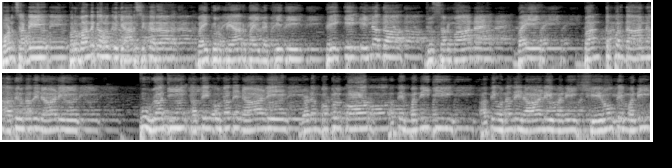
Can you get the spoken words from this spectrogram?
ਹੁਣ ਸਾਡੇ ਪ੍ਰਬੰਧਕਾਂ ਨੂੰ ਗੁਜ਼ਾਰਿਸ਼ ਕਰਾਂ ਬਾਈ ਗੁਰਪਿਆਰ ਬਾਈ ਲੱਖੀ ਜੀ ਤੇ ਕਿ ਇਹਨਾਂ ਦਾ ਜੋ ਸਨਮਾਨ ਹੈ, ਬਾਈ ਬੰਤ ਪ੍ਰਧਾਨ ਅਤੇ ਉਹਨਾਂ ਦੇ ਨਾਲ ਹੀ ਭੂਰਾ ਜੀ ਅਤੇ ਉਹਨਾਂ ਦੇ ਨਾਲ ਹੀ ਮੈਡਮ ਬੱਬਲ ਕੌਰ ਅਤੇ ਮਨੀ ਜੀ ਅਤੇ ਉਹਨਾਂ ਦੇ ਨਾਲ ਹੀ ਮਨੀ ਸ਼ੇਰੋਂ ਤੇ ਮਨੀ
